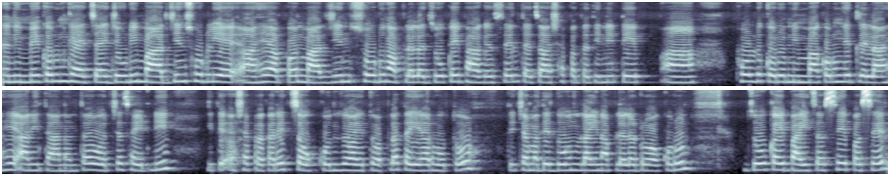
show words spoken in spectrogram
निम्मे करून घ्यायचं आहे. जेवढी मार्जिन सोडली आहे आपण मार्जिन सोडून आपल्याला जो काही भाग असेल त्याचा अशा पद्धतीने टेप फोल्ड करून निम्मा करून घेतलेला आहे. आणि त्यानंतर वरच्या साईडनी इथे अशा प्रकारे चौकोन जो आहे तो आपला तयार होतो. त्याच्यामध्ये दोन लाईन आपल्याला ड्रॉ करून जो काही बाईचा सेप असेल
